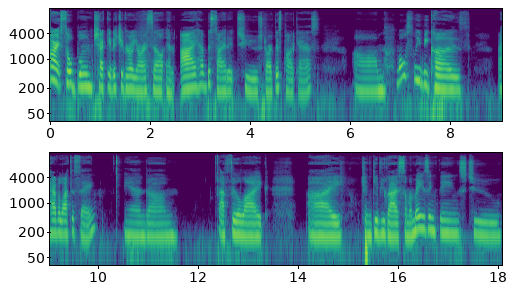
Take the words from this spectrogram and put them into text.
All right, so boom, check it. It's your girl Yaracel, and I have decided to start this podcast. Um, mostly because I have a lot to say, and um, I feel like I can give you guys some amazing things to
